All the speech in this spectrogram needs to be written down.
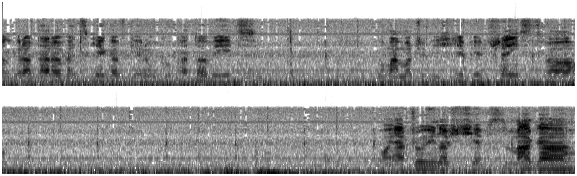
od Grota Roweckiego w kierunku Katowic. Tu mam oczywiście pierwszeństwo. Moja czujność się wzmaga.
